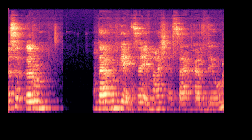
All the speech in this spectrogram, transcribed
असं करून दाबून घ्यायचं आहे माशाचा आकार देऊन.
